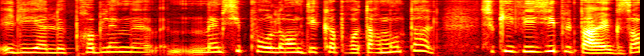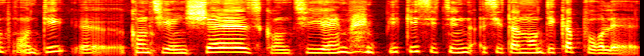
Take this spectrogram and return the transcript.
il y a le problème, même si pour le handicap retard mental. Ce qui est visible, par exemple, on dit euh, quand il y a une chaise, quand il y a un piqué, c'est un handicap pour les,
